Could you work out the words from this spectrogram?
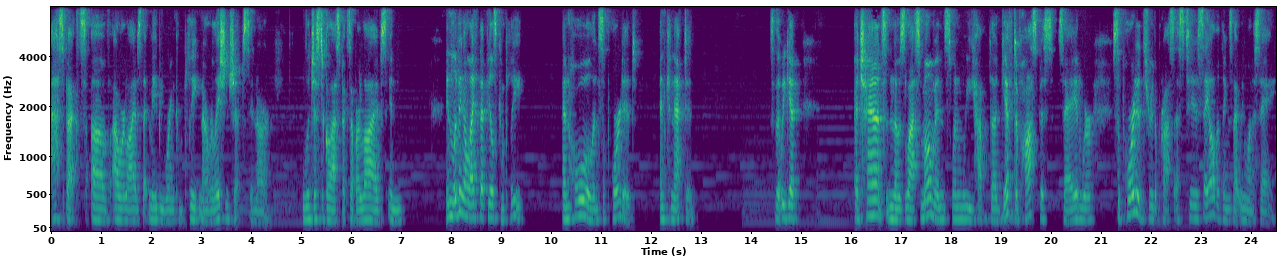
aspects of our lives that maybe were incomplete in our relationships, in our logistical aspects of our lives, in in living a life that feels complete and whole and supported and connected. So that we get a chance in those last moments when we have the gift of hospice, say, and we're supported through the process to say all the things that we want to say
